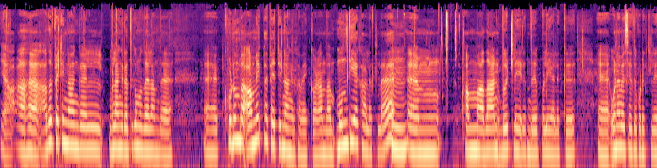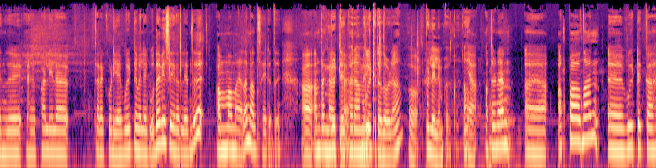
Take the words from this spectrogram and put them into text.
யா அதை பற்றி நாங்கள் விளங்குறதுக்கு முதல் அந்த குடும்ப அமைப்பை பற்றி நாங்கள் கதைக்கணும் அந்த முந்தைய காலத்தில். அம்மா தான் வீட்டில் இருந்து பிள்ளைகளுக்கு உணவை செய்து கொடுக்கறதுலேருந்து பள்ளியில் தரக்கூடிய வீட்டு வேலைக்கு உதவி செய்கிறதுலேருந்து அம்மா தான் அது செய்கிறது அந்த வீட்டை பராமரிக்கிறதோட பிள்ளைகளையும் பார்க்கும் அஹ், அப்பா தான் வீட்டுக்காக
